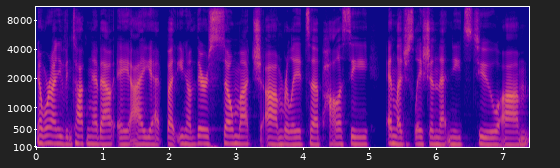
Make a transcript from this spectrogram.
you know, we're not even talking about AI yet, but you know, there's so much um, related to policy and legislation that needs to um,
